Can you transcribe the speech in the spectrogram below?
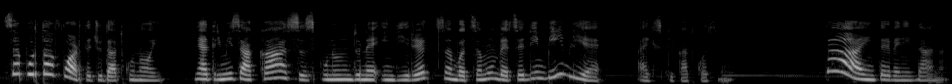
s-a purtat foarte ciudat cu noi. Ne-a trimis acasă, spunându-ne indirect să învățăm un verset din Biblie, a explicat Cosmin. Da, a intervenit Dana.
